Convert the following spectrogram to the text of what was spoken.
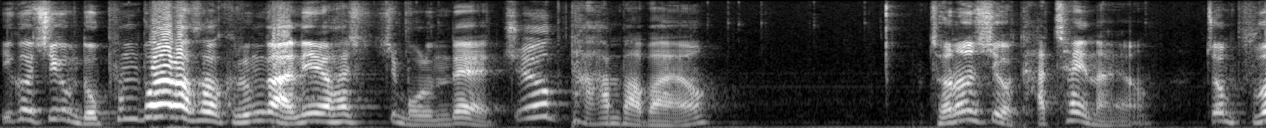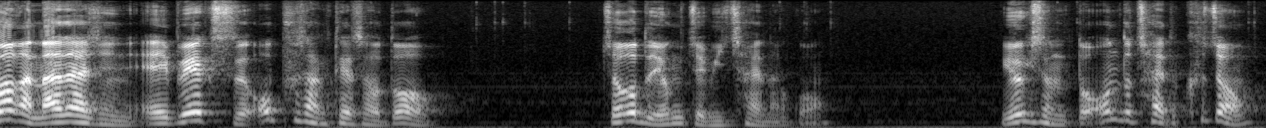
이거 지금 높은 부하라서 그런 거 아니에요 하실지 모르는데 쭉 다 한번 봐봐요. 전원식으로 다 차이 나요. 좀 부하가 낮아진 AVX 오프 상태에서도 적어도 0.2 차이 나고 여기서는 또 온도 차이도 크죠.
